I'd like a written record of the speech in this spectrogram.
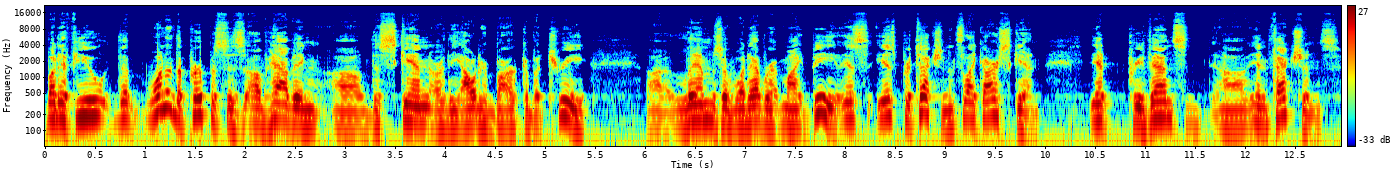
But if you, the one of the purposes of having uh, the skin or the outer bark of a tree, uh, limbs or whatever it might be, is is protection. It's like our skin it prevents uh, infections.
